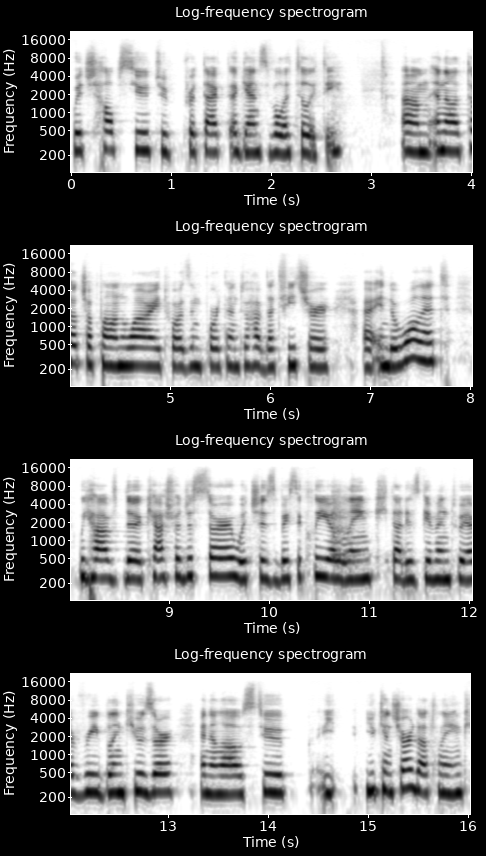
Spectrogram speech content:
which helps you to protect against volatility. Um, and I'll touch upon why it was important to have that feature uh, in the wallet. We have the cash register, which is basically a link that is given to every Blink user and allows to you can share that link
